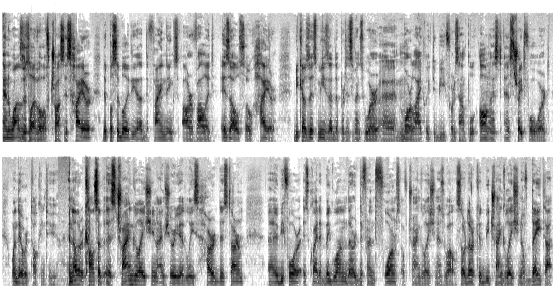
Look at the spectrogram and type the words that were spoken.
And once this level of trust is higher, the possibility that the findings are valid is also higher because this means that the participants were uh, more likely to be, for example, honest and straightforward when they were talking to you. Another concept is triangulation. I'm sure you at least heard this term uh, before is quite a big one. There are different forms of triangulation as well. So there could be triangulation of data.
